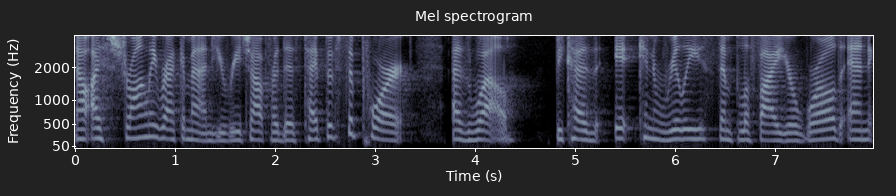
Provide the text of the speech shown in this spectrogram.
Now, I strongly recommend you reach out for this type of support as well because it can really simplify your world and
